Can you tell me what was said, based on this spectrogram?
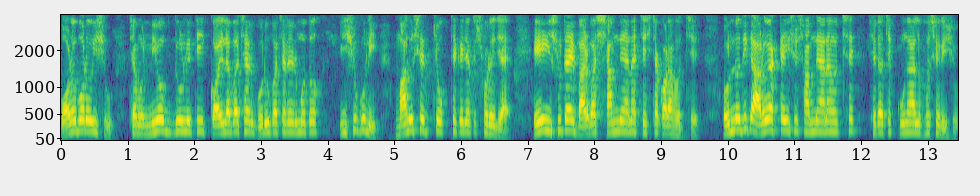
বড় বড় ইস্যু, যেমন নিয়োগ দুর্নীতি, কয়লা পাচার, গরু পাচারের মতো ইস্যুগুলি মানুষের চোখ থেকে যাতে সরে যায়। এই ইস্যুটাই বারবার সামনে আনার চেষ্টা করা হচ্ছে। অন্যদিকে আরও একটা ইস্যু সামনে আনা হচ্ছে, সেটা হচ্ছে কুণাল ঘোষের ইস্যু।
